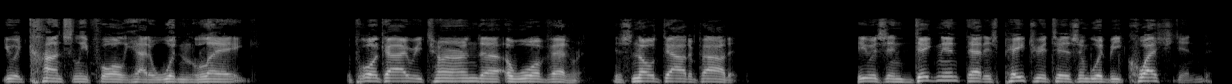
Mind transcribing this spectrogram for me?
you would constantly fall. He had a wooden leg. The poor guy returned uh, a war veteran. There's no doubt about it. He was indignant that his patriotism would be questioned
